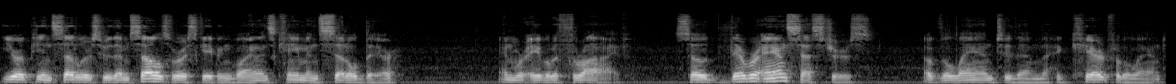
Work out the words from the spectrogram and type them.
European settlers who themselves were escaping violence came and settled there and were able to thrive. So there were ancestors of the land to them that had cared for the land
